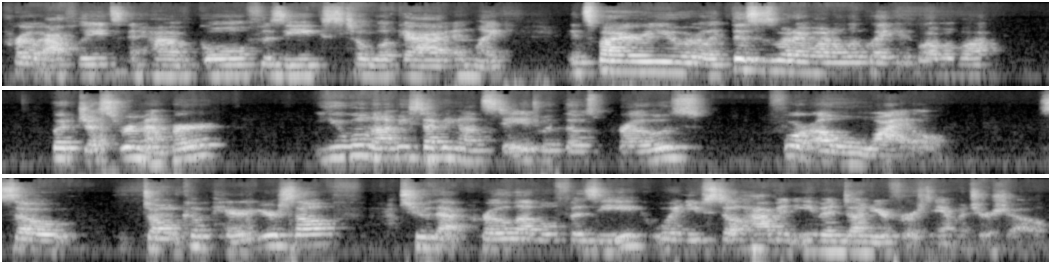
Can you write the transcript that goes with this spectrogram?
pro athletes and have goal physiques to look at and like inspire you or like this is what I want to look like and blah blah blah. But just remember, you will not be stepping on stage with those pros for a while. So don't compare yourself to that pro level physique when you still haven't even done your first amateur show.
